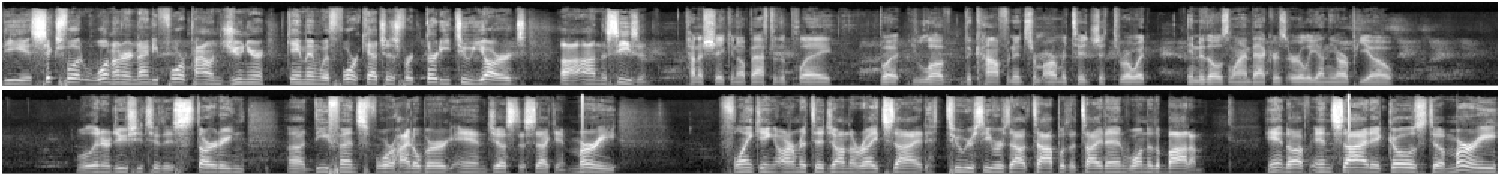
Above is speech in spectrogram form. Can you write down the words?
the six foot, 194 pound junior, came in with four catches for 32 yards uh, on the season. Kind of shaken up after the play, but you love the confidence from Armitage to throw it into those linebackers early on the RPO. We'll introduce you to the starting uh, defense for Heidelberg in just a second. Murray flanking Armitage on the right side. Two receivers out top with a tight end, one to the bottom. Handoff inside, it goes to Murray,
